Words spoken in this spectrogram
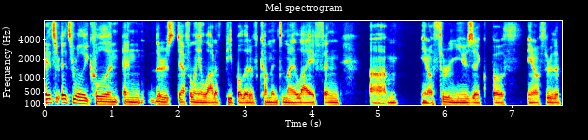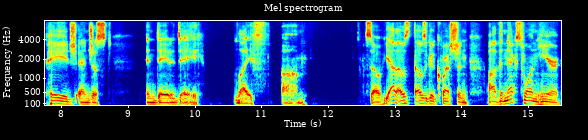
it's it's really cool. And and there's definitely a lot of people that have come into my life and um you know through music both you know through the page and just in day-to-day life. Um so yeah that was that was a good question. Uh the next one here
